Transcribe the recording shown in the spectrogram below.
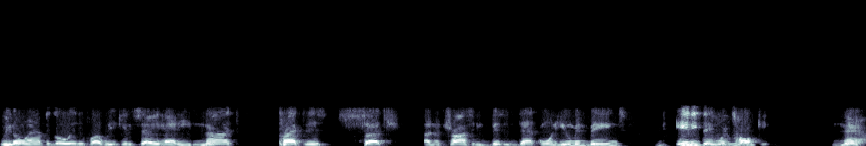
We don't have to go any far. We can say, had he not practiced such an atrocity, visited that on human beings, anything we're mm-hmm. talking now,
